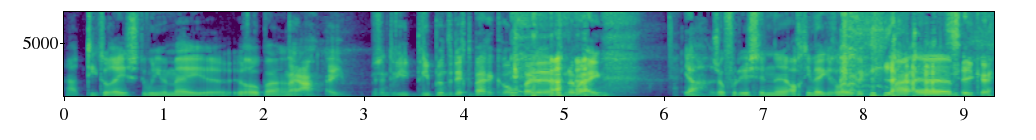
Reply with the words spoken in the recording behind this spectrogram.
Nou, titelrace doen we niet meer mee. eh, Europa. Nou ja, hey, we zijn drie, drie punten dichterbij gekomen bij de, de nummer 1. Ja, dat is ook voor het eerst in eh, 18 weken geloof ik. maar eh, Zeker.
